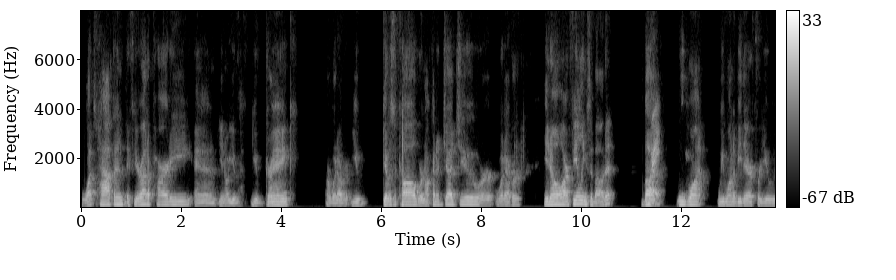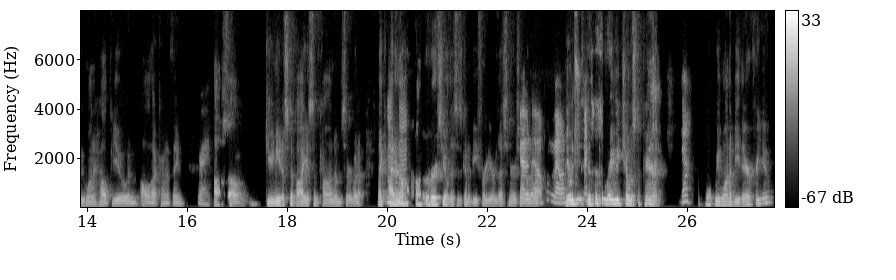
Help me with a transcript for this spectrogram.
what's happened, if you're at a party and you know you've you've drank or whatever, you give us a call. We're not going to judge you or whatever. You know our feelings about it, but right. we want we want to be there for you we want to help you and all that kind of thing right also do you need us to buy you some condoms or what like mm-hmm. i don't know mm-hmm. how controversial this is going to be for your listeners or oh, whatever no no, no this, this is the way we chose to parent yeah we want to be there for you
